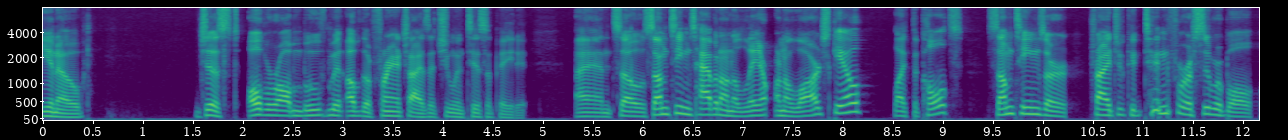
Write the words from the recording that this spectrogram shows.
you know, just overall movement of the franchise that you anticipated. And so some teams have it on a layer on a large scale, like the Colts. Some teams are trying to contend for a Super Bowl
